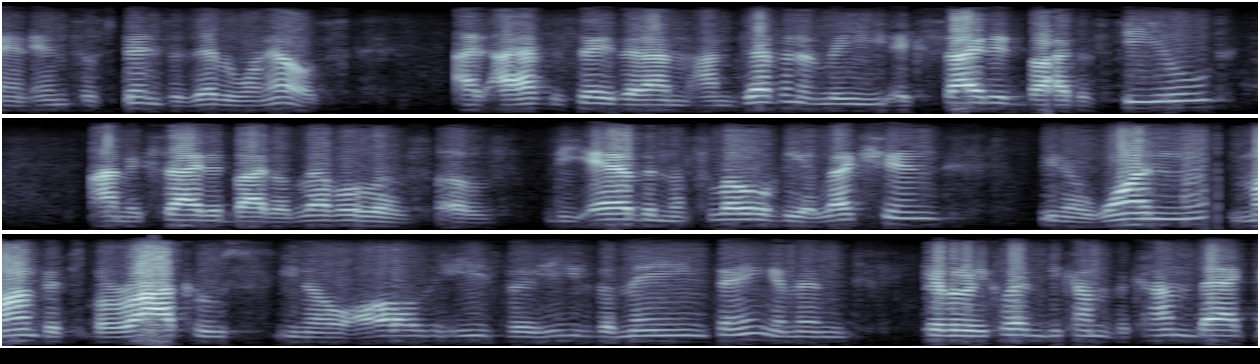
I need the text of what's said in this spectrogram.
and in suspense as everyone else. I, I have to say that I'm I'm definitely excited by the field. I'm excited by the level of of the ebb and the flow of the election. You know, one month it's Barack who's you know all he's the he's the main thing, and then Hillary Clinton becomes the comeback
